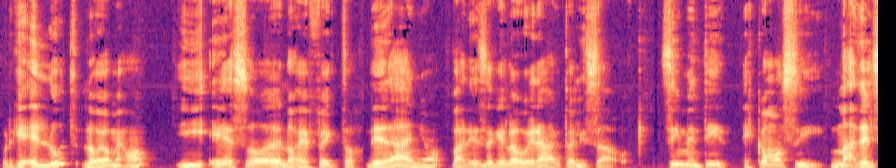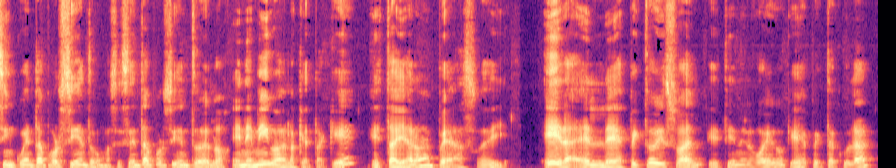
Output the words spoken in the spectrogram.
Porque el loot lo veo mejor. Y eso de los efectos de daño parece que lo hubieran actualizado. Sin mentir. Es como si más del 50%, como 60% de los enemigos a los que ataqué estallaron en pedazos de Era el aspecto visual que tiene el juego, que es espectacular,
